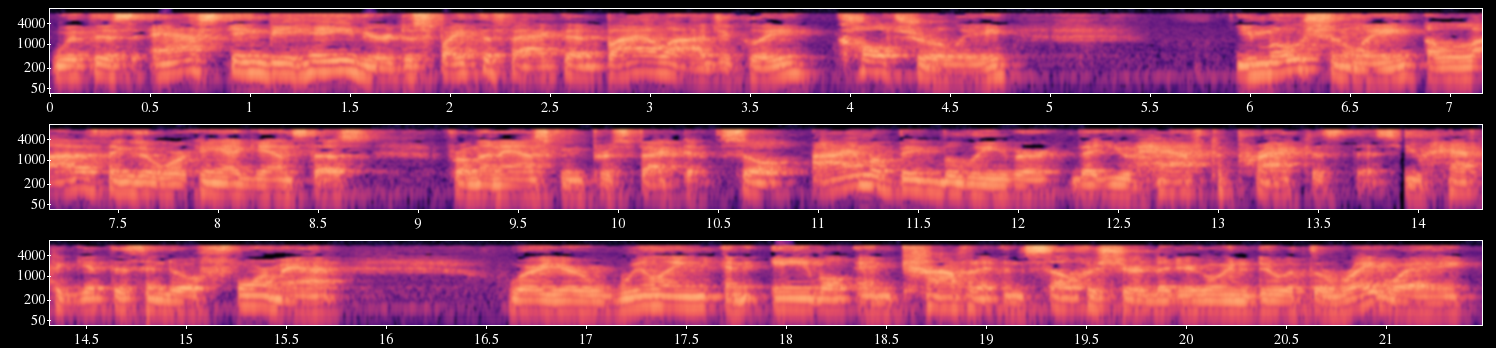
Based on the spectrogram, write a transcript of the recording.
with this asking behavior despite the fact that biologically, culturally, emotionally, a lot of things are working against us from an asking perspective. So I'm a big believer that you have to practice this. You have to get this into a format where you're willing and able and confident and self-assured that you're going to do it the right way.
